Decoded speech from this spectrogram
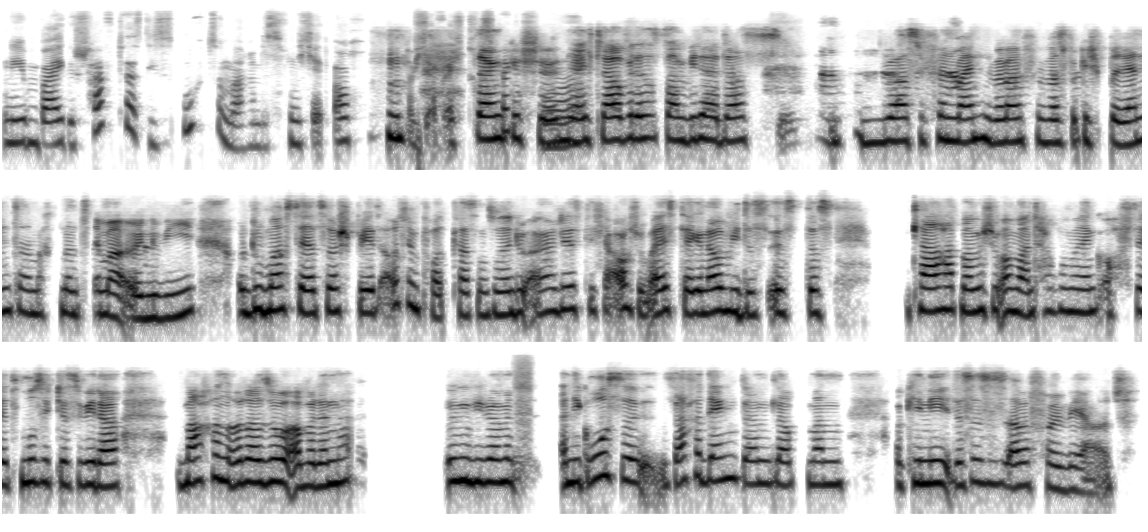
nebenbei geschafft hast, dieses Buch zu machen, das finde ich jetzt auch, habe ich auch echt Dankeschön. Ja, ich glaube, das ist dann wieder das, was wir vorhin meinten, wenn man für was wirklich brennt, dann macht man es immer irgendwie. Und du machst ja zum Beispiel jetzt auch den Podcast und so, ne? Du engagierst dich ja auch, du weißt ja genau, wie das ist. Das, klar hat man bestimmt auch mal einen Tag, wo man denkt, oh, jetzt muss ich das wieder machen oder so, aber dann irgendwie, wenn man an die große Sache denkt, dann glaubt man, okay, nee, das ist es aber voll wert.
